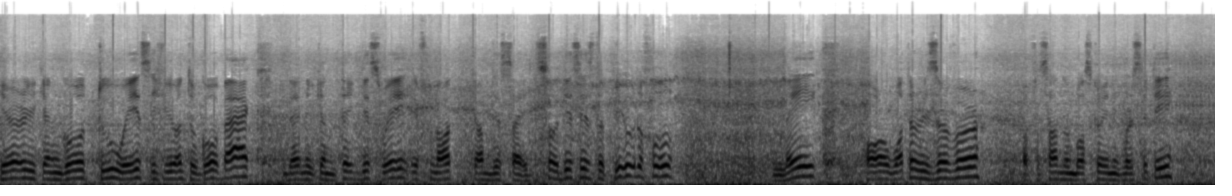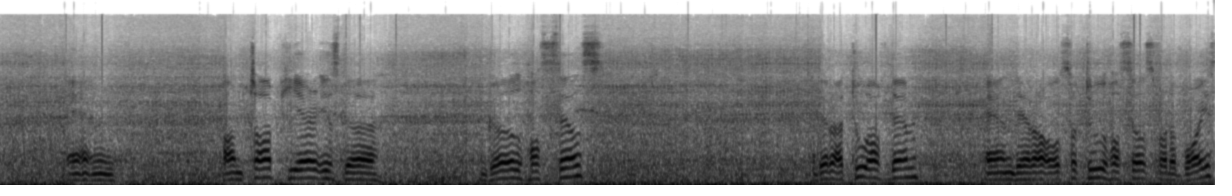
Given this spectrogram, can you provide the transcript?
Here you can go two ways. If you want to go back then you can take this way. If not come this side. So this is the beautiful lake or water reservoir of Assam Don Bosco University. And on top here is the girl hostels. There are two of them and there are also two hostels for the boys.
